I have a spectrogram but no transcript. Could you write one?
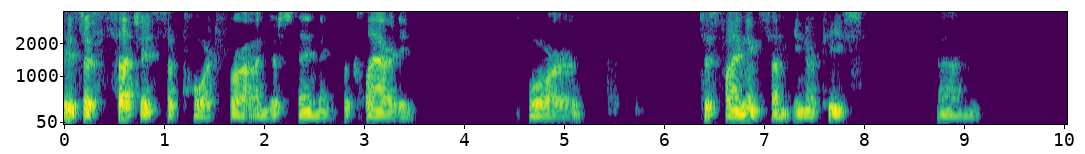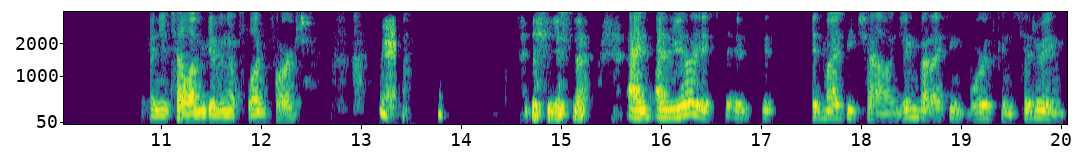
is just such a support for our understanding, for clarity, for just finding some inner peace. Um, can you tell I'm giving a plug for it? you know? and and really, it's it, it, it might be challenging, but I think worth considering.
